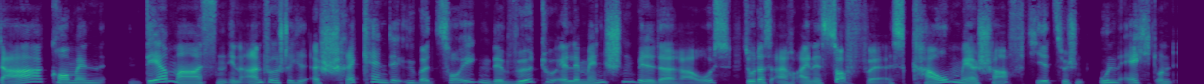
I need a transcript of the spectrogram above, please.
da kommen dermaßen in Anführungsstrichen erschreckende, überzeugende virtuelle Menschenbilder raus, so dass auch eine Software es kaum mehr schafft, hier zwischen unecht und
